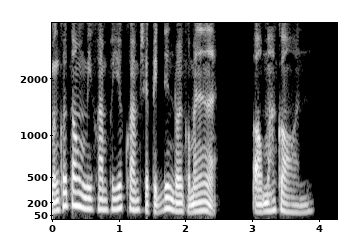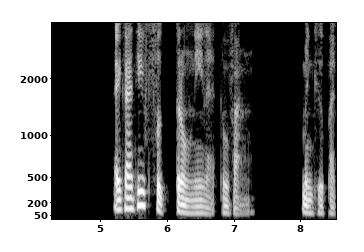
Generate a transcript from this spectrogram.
มันก็ต้องมีความพยศความเสียปิดดิ้นรนของมันนั่นแหละออกมาก่อนไอการที่ฝึกตรงนี้แหละทุกฝัง มันคือปัส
